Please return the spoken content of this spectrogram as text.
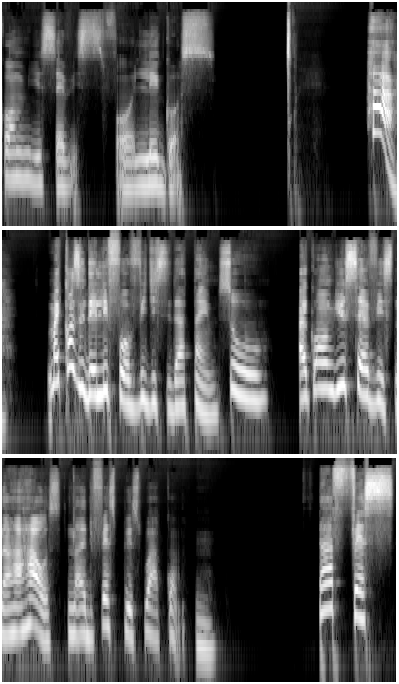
come youth service for Lagos. Ha! My cousin they live for VGC that time, so I come youth service na her house na the first place where I come. Mm. That first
